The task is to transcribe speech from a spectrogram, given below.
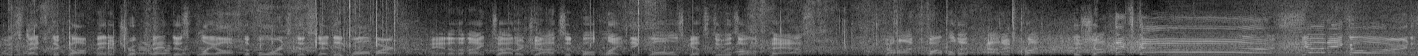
Boy, Svechnikov made a tremendous play off the boards to send in Wallmark. The man of the night, Tyler Johnson, both lightning goals, gets to his own pass. DeHaan fumbled it out in front. The shot, they score! Yanni Gourde!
